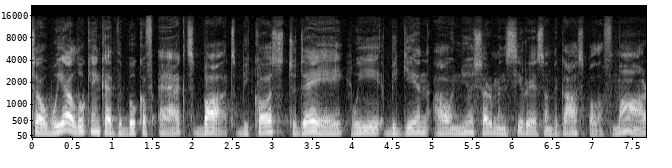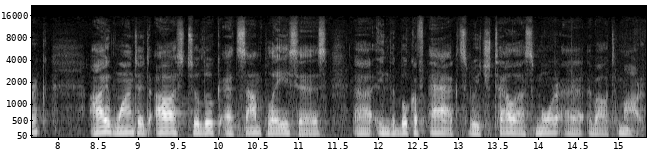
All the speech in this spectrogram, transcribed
So we are looking at the book of Acts, but because today we begin our new sermon series on the Gospel of Mark, I wanted us to look at some places uh, in the book of Acts which tell us more uh, about Mark.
